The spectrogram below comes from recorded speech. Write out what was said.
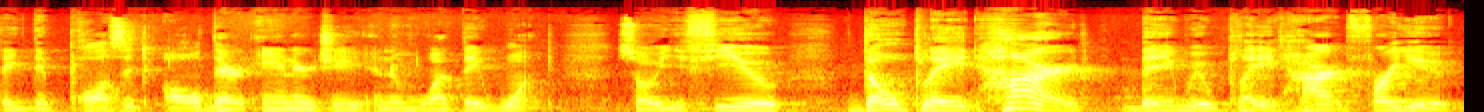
they deposit all their energy and what they want. So if you don't play it hard, they will play it hard for you.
